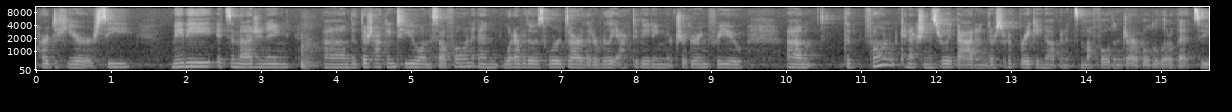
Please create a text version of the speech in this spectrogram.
hard to hear or see. Maybe it's imagining um, that they're talking to you on the cell phone and whatever those words are that are really activating or triggering for you. Um, the phone connection is really bad and they're sort of breaking up and it's muffled and jarbled a little bit. So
